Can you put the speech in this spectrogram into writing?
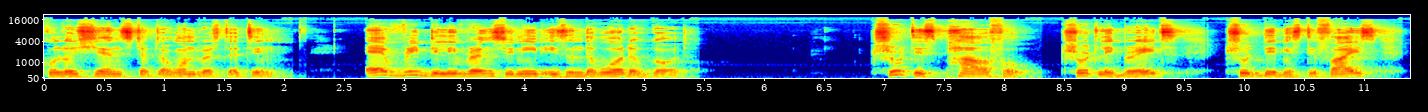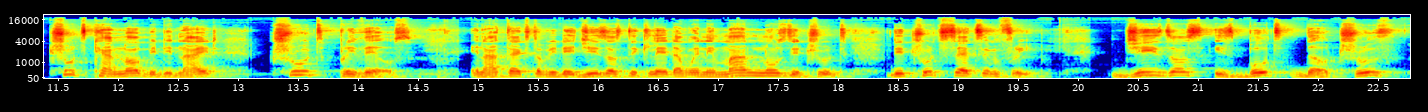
Colossians chapter 1 verse 13. Every deliverance you need is in the word of God. Truth is powerful. Truth liberates. Truth demystifies. Truth cannot be denied. Truth prevails. In our text of the day, Jesus declared that when a man knows the truth, the truth sets him free. Jesus is both the truth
